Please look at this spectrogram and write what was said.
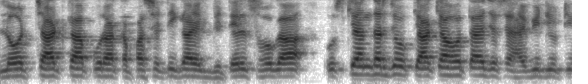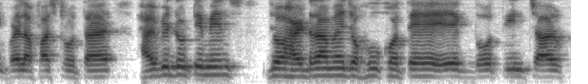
लोड चार्ट का पूरा कैपेसिटी का एक डिटेल्स होगा। उसके अंदर जो क्या क्या होता है, जैसे हैवी ड्यूटी पहला फ़र्स्ट होता है। हैवी ड्यूटी मीन्स जो हाइड्रा में जो हुक होते हैं, एक, दो, तीन, चार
